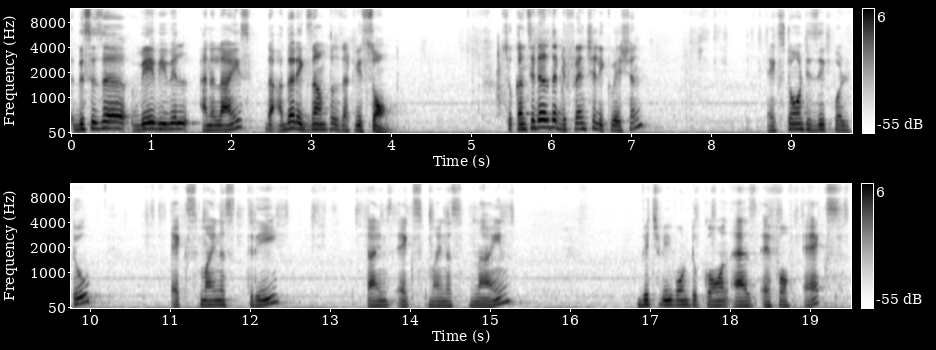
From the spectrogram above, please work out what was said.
This is a way we will analyze the other examples that we saw. So, consider the differential equation x dot is equal to x minus 3 times x minus 9 which we want to call as f of x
